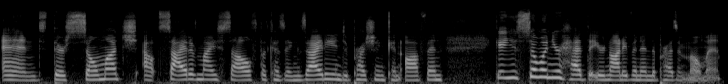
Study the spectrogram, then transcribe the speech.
and there's so much outside of myself because anxiety and depression can often get you so in your head that you're not even in the present moment.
